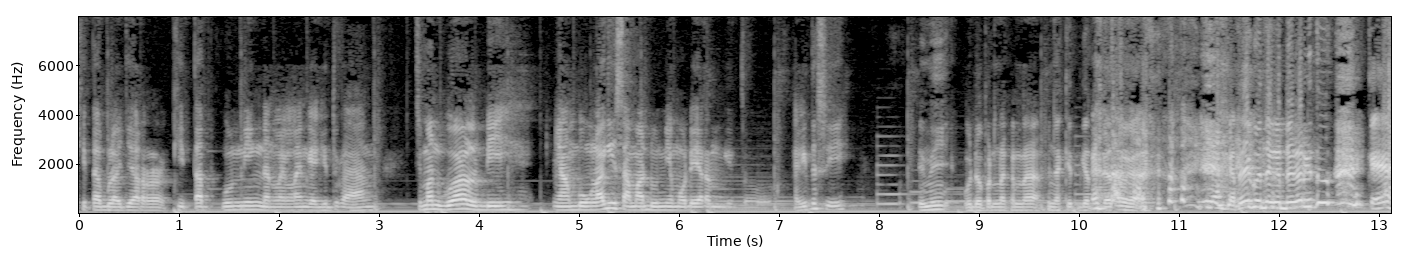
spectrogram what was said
kita belajar kitab kuning dan lain-lain kayak gitu kan. Cuman gue lebih nyambung lagi sama dunia modern gitu. Kayak gitu sih. ini udah pernah kena penyakit gatal-gatal nggak? katanya gue denger-denger itu kayak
